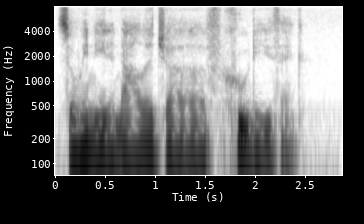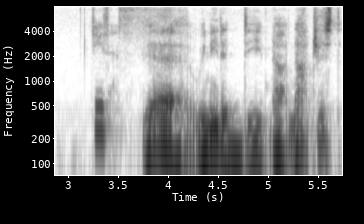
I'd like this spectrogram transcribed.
So we need a knowledge of who do you think? Jesus. Yeah, we need a deep not not just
